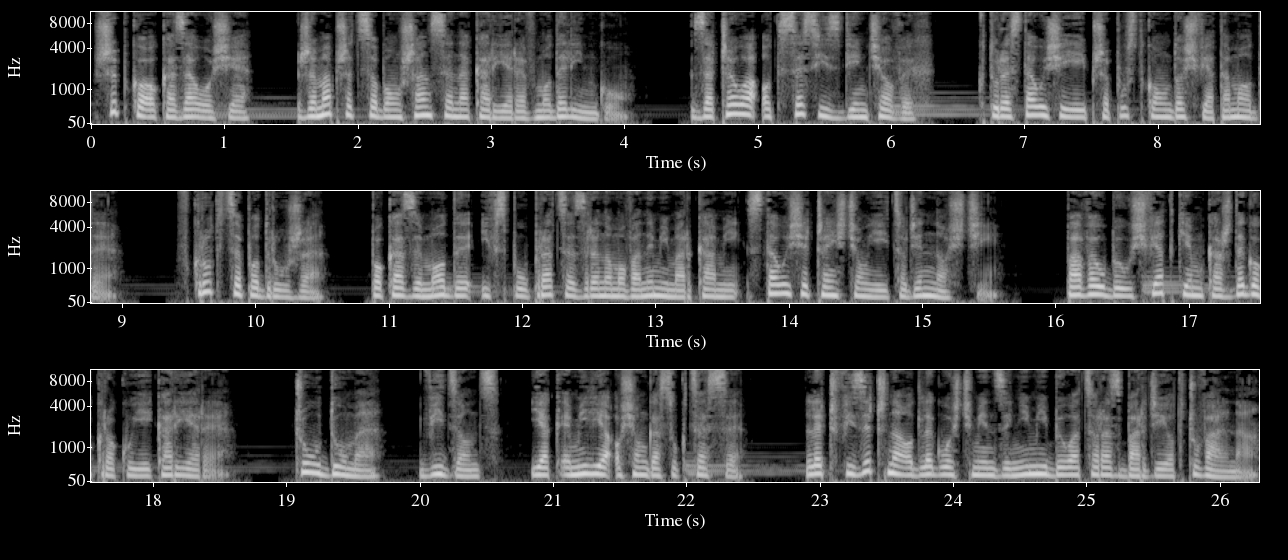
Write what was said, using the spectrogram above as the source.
Szybko okazało się, że ma przed sobą szansę na karierę w modelingu. Zaczęła od sesji zdjęciowych, które stały się jej przepustką do świata mody. Wkrótce podróże, pokazy mody i współprace z renomowanymi markami stały się częścią jej codzienności. Paweł był świadkiem każdego kroku jej kariery. Czuł dumę, widząc, jak Emilia osiąga sukcesy, lecz fizyczna odległość między nimi była coraz bardziej odczuwalna.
